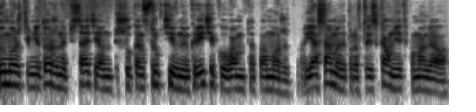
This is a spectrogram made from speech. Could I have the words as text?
вы можете мне тоже написать, я вам напишу конструктивную критику, вам это поможет. Я сам это просто искал, мне это помогало.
